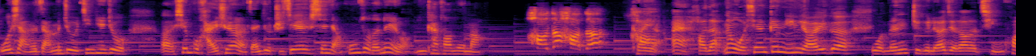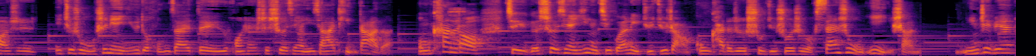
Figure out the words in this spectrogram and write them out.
我想着咱们就今天就呃先不寒暄了，咱就直接先讲工作的内容，您看方便吗？好的，好的，可以。哎，好的，那我先跟您聊一个我们这个了解到的情况是，就是五十年一遇的洪灾对于黄山市歙县影响还挺大的。我们看到这个歙县应急管理局局长公开的这个数据，说是有三十五亿以上。您这边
